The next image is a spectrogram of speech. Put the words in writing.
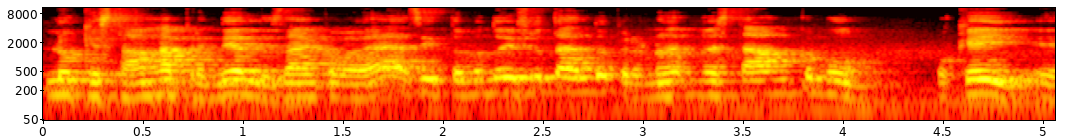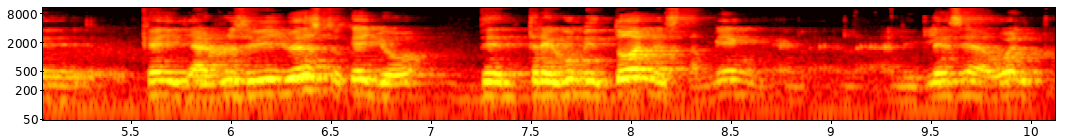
lo que estaban aprendiendo. Estaban como, ah, sí, todo el mundo disfrutando, pero no, no estaban como, ok, eh, okay, ya recibí yo esto, que yo de entrego mis dones también a la, iglesia de vuelta.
